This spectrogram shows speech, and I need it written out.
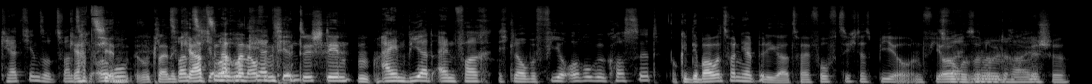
Kärtchen, so 20 Kerzchen, Euro. So kleine Kerzen hat man auf dem Tisch stehen. Hm. Ein Bier hat einfach, ich glaube, 4 Euro gekostet. Okay, der bei uns waren die halt billiger. 2,50 das Bier und 4 Euro so eine Mische.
